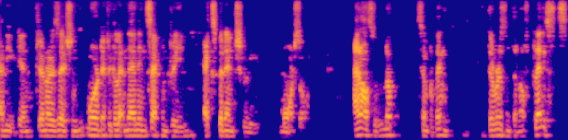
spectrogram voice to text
and again, generalization, more difficult, and then in secondary, exponentially more so. And also, look, simple thing, there isn't enough places.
